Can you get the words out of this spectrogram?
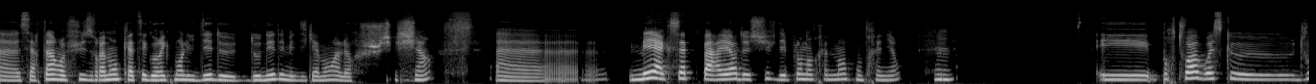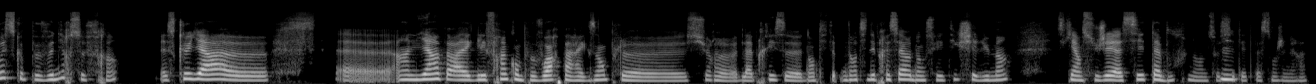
Euh, certains refusent vraiment catégoriquement l'idée de donner des médicaments à leurs chiens, euh, mais acceptent par ailleurs de suivre des plans d'entraînement contraignants. Mm. Et pour toi, est-ce que, d'où est-ce que peut venir ce frein? Est-ce qu'il y a euh, un lien avec les freins qu'on peut voir, par exemple, sur de la prise d'antidépresseurs ou d'anxiolytiques chez l'humain, ce qui est un sujet assez tabou dans notre mm. société de façon générale?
